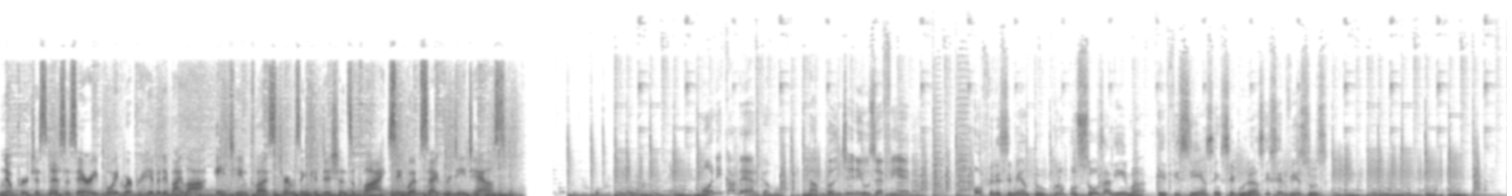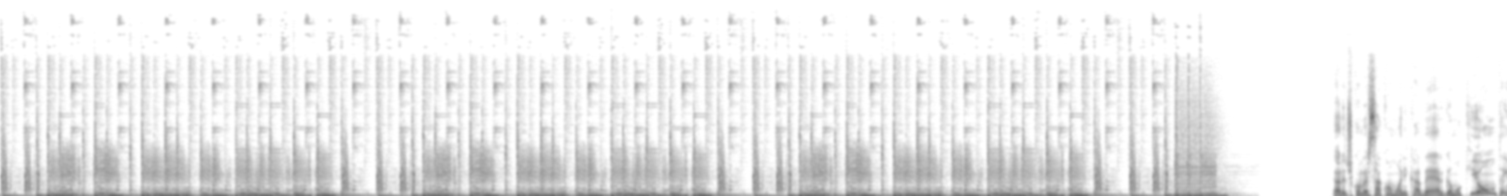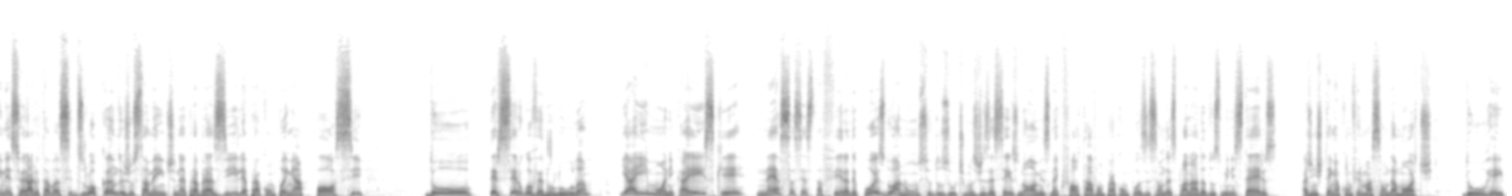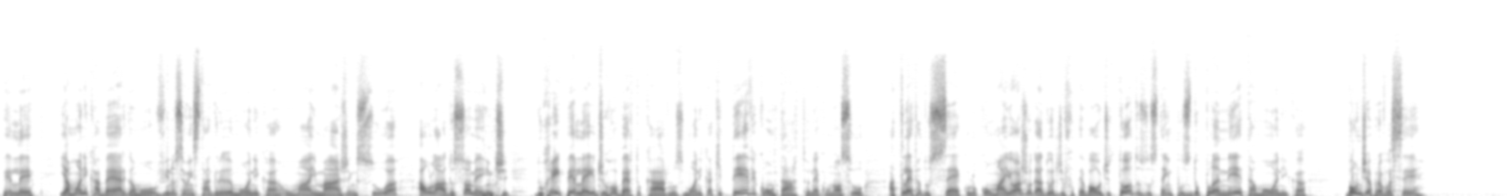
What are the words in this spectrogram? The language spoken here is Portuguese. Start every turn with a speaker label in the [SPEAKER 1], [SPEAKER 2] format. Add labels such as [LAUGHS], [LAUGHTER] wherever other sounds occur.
[SPEAKER 1] No purchase necessary. Void where prohibited by law. 18 plus terms and conditions apply. See website for details.
[SPEAKER 2] Mônica Bergamo, na Band News FM.
[SPEAKER 3] Oferecimento Grupo Souza Lima. Eficiência em Segurança e Serviços.
[SPEAKER 4] Hora de conversar com a Mônica Bergamo, que ontem, nesse horário, estava se deslocando justamente né, para Brasília para acompanhar a posse do terceiro governo Lula. E aí, Mônica, eis que nessa sexta-feira, depois do anúncio dos últimos 16 nomes né, que faltavam para a composição da esplanada dos ministérios, a gente tem a confirmação da morte do rei Pelé. E a Mônica Bergamo, vi no seu Instagram, Mônica, uma imagem sua ao lado somente do Rei Pelé e de Roberto Carlos. Mônica, que teve contato né, com o nosso atleta do século, com o maior jogador de futebol de todos os tempos do planeta, Mônica. Bom dia para você.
